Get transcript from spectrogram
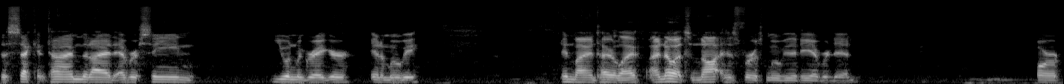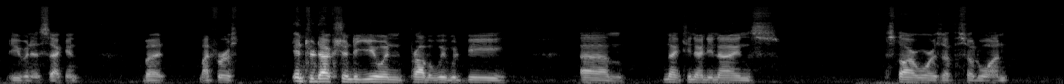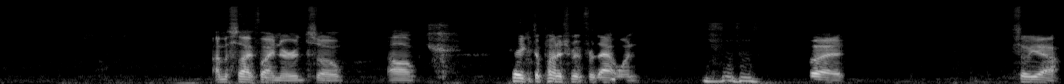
the second time that i had ever seen ewan mcgregor in a movie in my entire life. I know it's not his first movie that he ever did or even his second but my first introduction to ewan probably would be um, 1999's star wars episode one I'm a sci-fi nerd, so I'll take the punishment for that one. but so yeah.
